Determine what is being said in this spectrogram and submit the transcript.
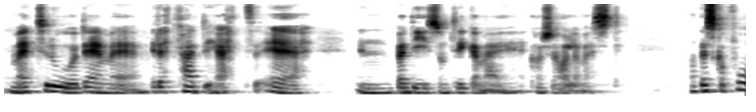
Men jeg tror det med rettferdighet er en verdi som trigger meg kanskje aller mest. At jeg skal få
